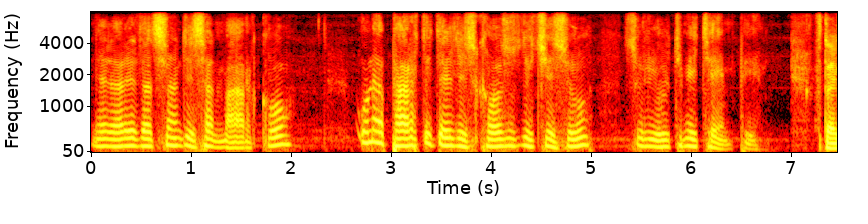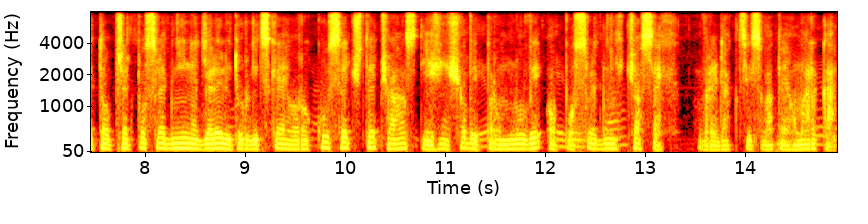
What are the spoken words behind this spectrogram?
nella redazione di San Marco una parte del discorso di Gesù sugli ultimi tempi. V této předposlední neděli liturgického roku se čte část Ježíšovy promluvy o posledních časech v redakci svatého Marka.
